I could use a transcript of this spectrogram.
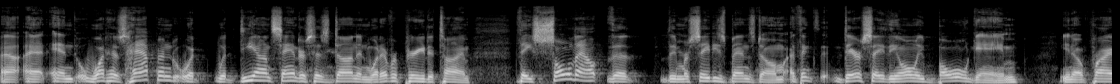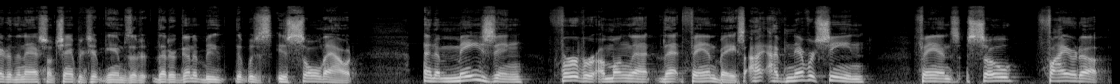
Uh, and, and, what has happened, what what Deion Sanders has done in whatever period of time, they sold out the the Mercedes Benz Dome. I think dare say the only bowl game, you know, prior to the national championship games that are, that are going to be that was is sold out an amazing fervor among that that fan base. I, I've never seen fans so fired up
